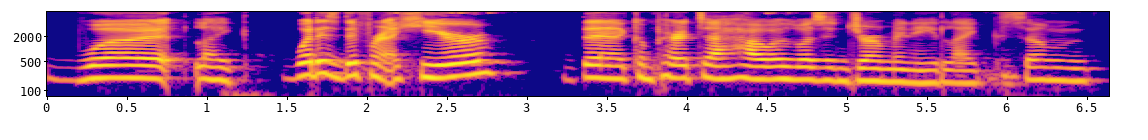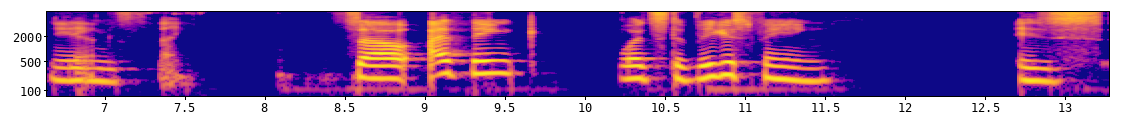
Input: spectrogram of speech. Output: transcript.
what like what is different here than compared to how it was in Germany. Like some Yeah. things like So I think what's the biggest thing is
